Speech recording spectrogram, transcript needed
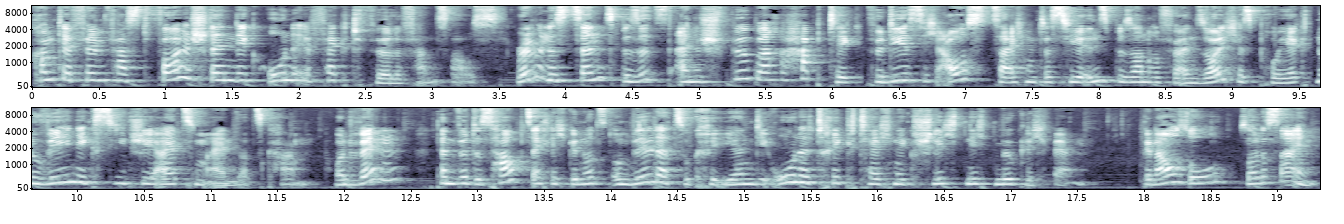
kommt der Film fast vollständig ohne Effekt für Elefants aus. Reminiscence besitzt eine spürbare Haptik, für die es sich auszeichnet, dass hier insbesondere für ein solches Projekt nur wenig CGI zum Einsatz kam. Und wenn, dann wird es hauptsächlich genutzt, um Bilder zu kreieren, die ohne Tricktechnik schlicht nicht möglich wären. Genau so soll es sein.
